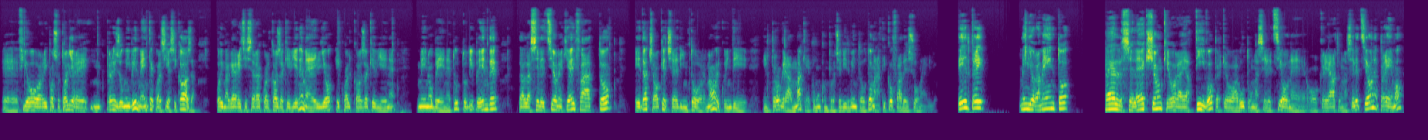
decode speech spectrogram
eh, fiori, posso togliere presumibilmente qualsiasi cosa. Poi magari ci sarà qualcosa che viene meglio e qualcosa che viene meno bene. Tutto dipende dalla selezione che hai fatto e da ciò che c'è d'intorno e quindi il programma, che è comunque un procedimento automatico, fa del suo meglio. Filtri, miglioramento, Hell Selection, che ora è attivo perché ho avuto una selezione, ho creato una selezione, premo,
